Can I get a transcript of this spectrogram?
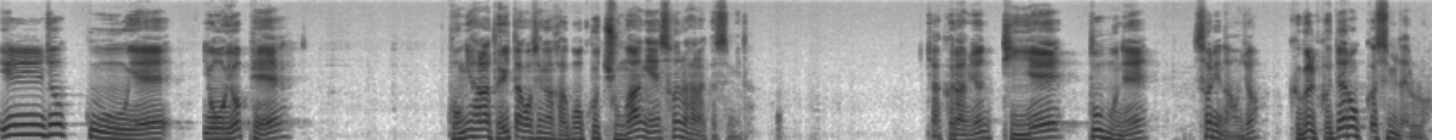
1족구의 요 옆에 공이 하나 더 있다고 생각하고 그 중앙에 선을 하나 긋습니다. 자, 그러면 뒤에 부분에 선이 나오죠? 그걸 그대로 긋습니다, 일로.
